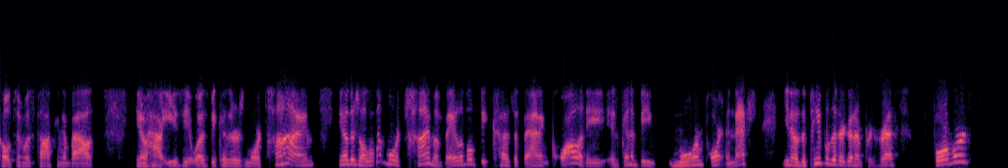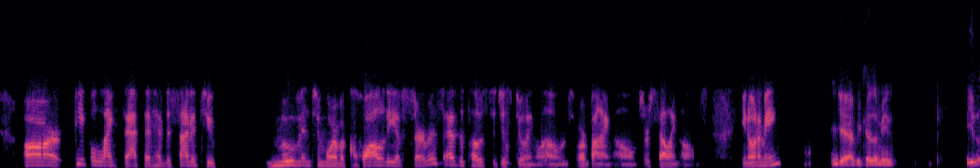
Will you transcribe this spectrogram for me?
Colton was talking about you know how easy it was because there's more time you know there's a lot more time available because of that and quality is going to be more important and that's you know the people that are going to progress forward are people like that that have decided to move into more of a quality of service as opposed to just doing loans or buying homes or selling homes. You know what I mean? Yeah, because I mean, you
